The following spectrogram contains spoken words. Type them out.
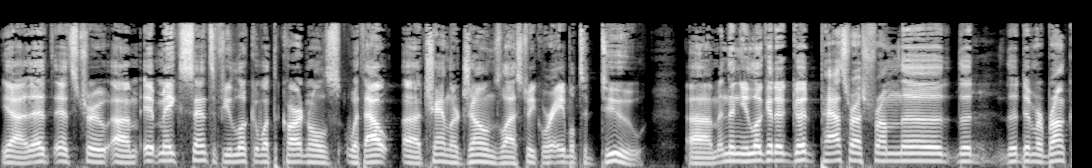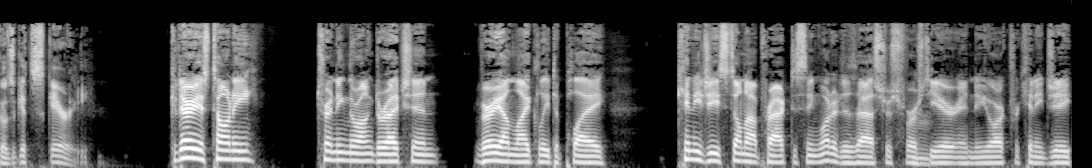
yeah, that, that's true. Um, it makes sense if you look at what the Cardinals without uh, Chandler Jones last week were able to do, um, and then you look at a good pass rush from the the the Denver Broncos. It gets scary. Kadarius Toney trending the wrong direction, very unlikely to play. Kenny G still not practicing. What a disastrous first year in New York for Kenny G.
